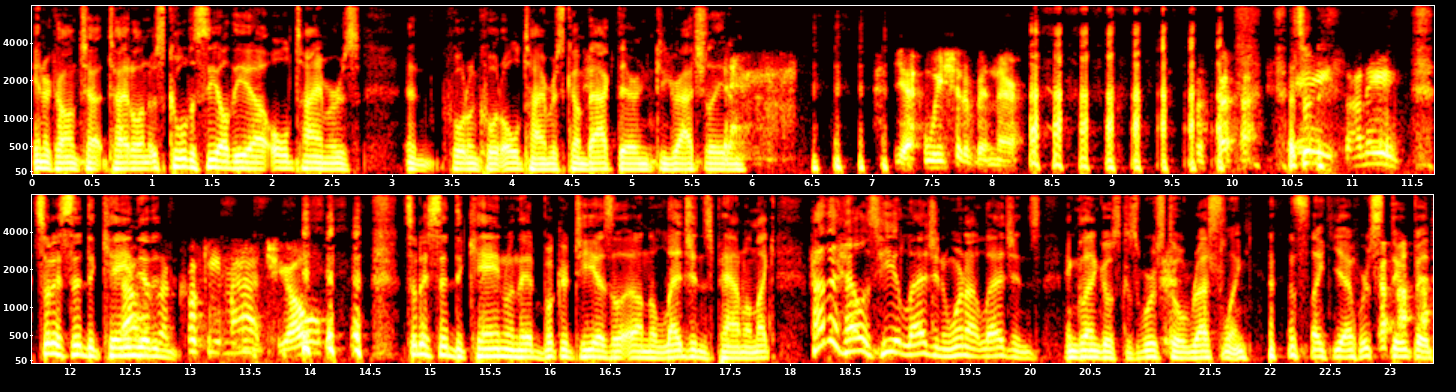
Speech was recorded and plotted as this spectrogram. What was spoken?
Intercontinental t- title. And it was cool to see all the uh, old timers and quote unquote old timers come back there and congratulate him. yeah, we should have been there. hey, Sonny, That's what I said to Kane that the was other. a cookie match, yo. That's what I said to Kane when they had Booker T as a, on the Legends panel. I'm like, how the hell is he a legend and we're not legends? And Glenn goes, because we're still wrestling. it's like, yeah, we're stupid.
